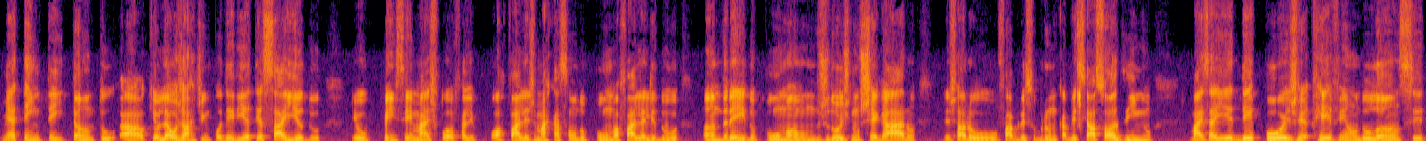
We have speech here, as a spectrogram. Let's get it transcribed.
me atentei tanto ao que o Léo Jardim poderia ter saído. Eu pensei mais, pô, falei, pô, falha de marcação do Puma, falha ali do Andrei, do Puma, um dos dois não chegaram, deixaram o Fabrício Bruno cabecear sozinho. Mas aí depois, revendo o lance,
